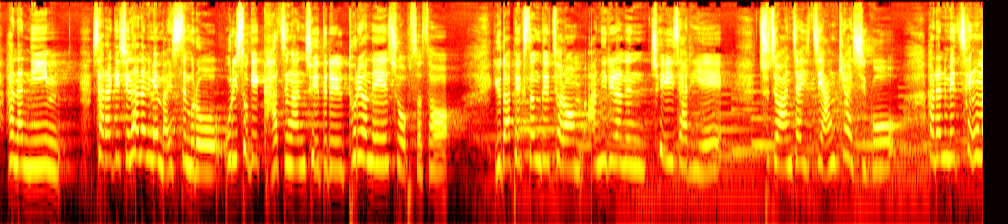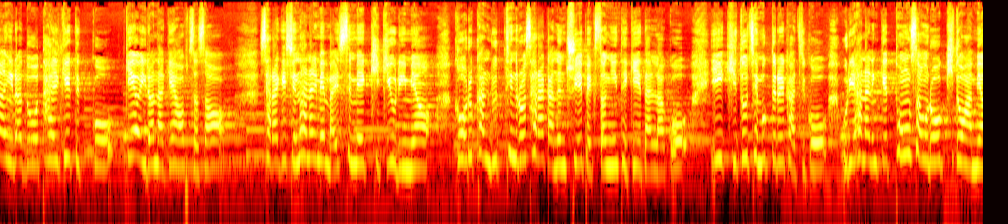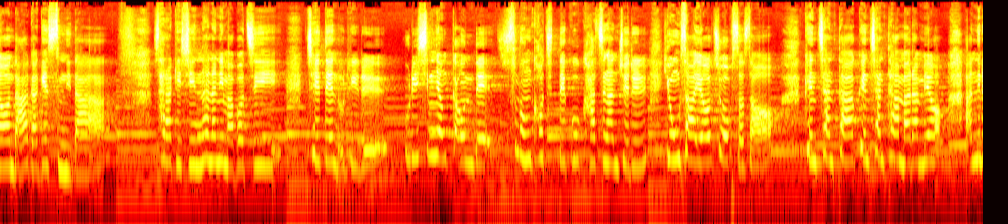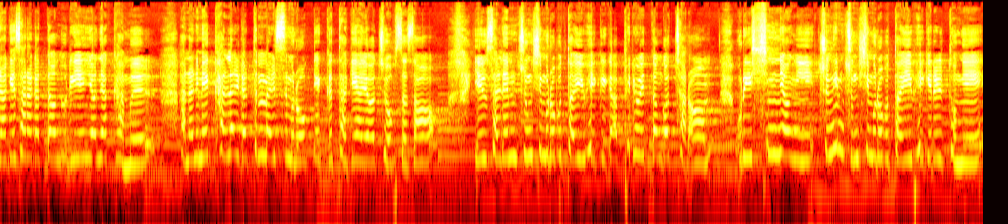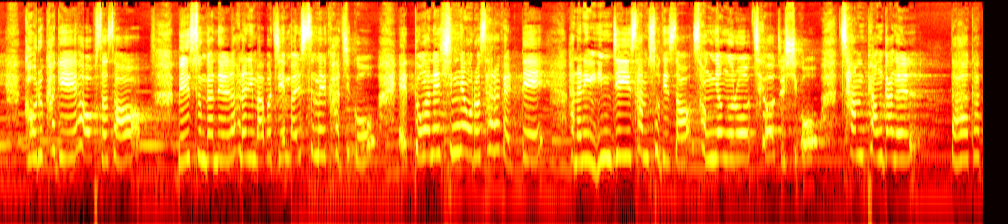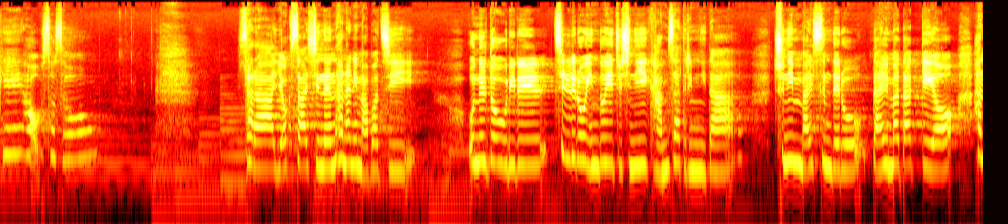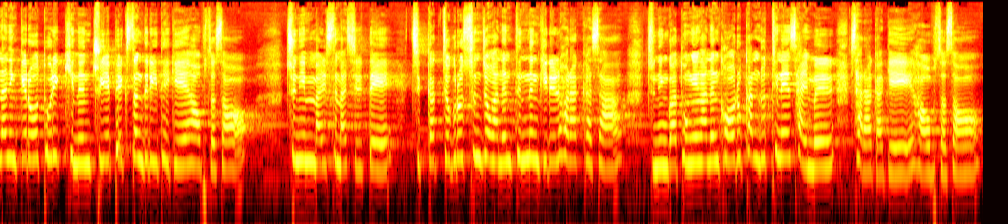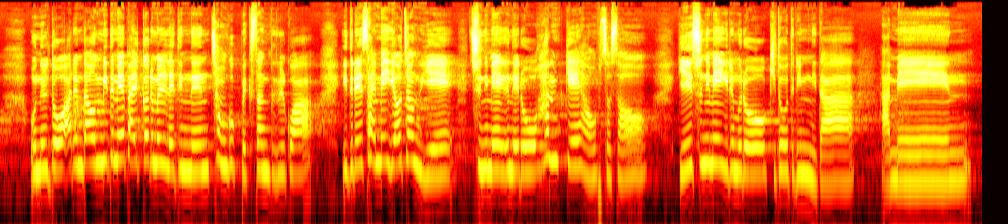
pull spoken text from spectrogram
하나님, 살아계신 하나님의 말씀으로 우리 속에 가증한 죄들을 도려내 주옵소서. 유다 백성들처럼 안일이라는 죄의 자리에 주저앉아 있지 않게 하시고 하나님의 책망이라도 달게 듣고 깨어 일어나게 하옵소서. 살아계신 하나님의 말씀에 귀 기울이며 거룩한 루틴으로 살아가는 주의 백성이 되게 해달라고 이 기도 제목들을 가지고 우리 하나님께 통성으로 기도하며 나아가겠습니다. 살아계신 하나님 아버지, 죄된 우리를 우리 심령 가운데 숨은 거짓되고 가증한 죄를 용서하여 주옵소서. 괜찮다, 괜찮다 말하며 안일하게 살아갔던 우리의 연약함을 하나님의 칼날 같은 말씀으로 깨끗하게 하여 주옵소서. 예루살렘 중심으로부터의 회개가 필요했던 것처럼 우리 심령이 주님 중심으로부터의 회개를 통해 거룩하게 하옵소서. 매 순간을 하나님 아버지의 말씀을 가지고 애통하는 심령으로 살아갈 때 하나님 임재의 삶 속에서 성령으로 채워주시고 참 평강을 나아가게 하옵소서. 살아 역사하시는 하나님 아버지, 오늘도 우리를 진리로 인도해 주시니 감사드립니다. 주님 말씀대로 날마다 깨어 하나님께로 돌이키는 주의 백성들이 되게 하옵소서. 주님 말씀하실 때 즉각적으로 순종하는 듣는 귀를 허락하사 주님과 동행하는 거룩한 루틴의 삶을 살아가게 하옵소서. 오늘도 아름다운 믿음의 발걸음을 내딛는 천국 백성들과 이들의 삶의 여정 위에 주님의 은혜로 함께 하옵소서. 예수님의 이름으로 기도드립니다. 아멘.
